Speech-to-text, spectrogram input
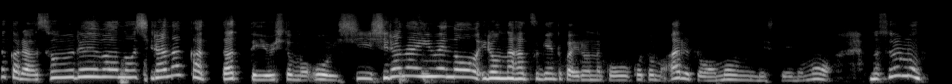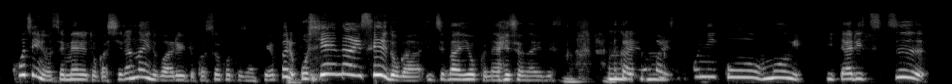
だから、それはあの知らなかったっていう人も多いし、知らないゆえのいろんな発言とかいろんなこうこともあるとは思うんですけれども、それも個人を責めるとか知らないのが悪いとかそういうことじゃなくて、やっぱり教えない制度が一番良くないじゃないですか。だからやっぱりそこにこう思い至りつつ、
